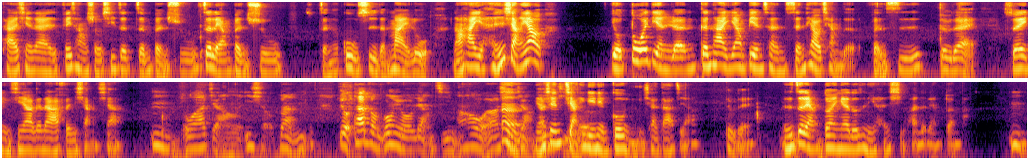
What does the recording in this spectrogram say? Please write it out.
他现在非常熟悉这整本书，这两本书整个故事的脉络，然后他也很想要有多一点人跟他一样变成神跳墙的粉丝，对不对？所以你先要跟大家分享一下。嗯，我要讲一小段，有他总共有两集，然后我要先讲、嗯，你要先讲一点点勾引一下大家。对不对？可是这两段应该都是你很喜欢的两段吧？嗯，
